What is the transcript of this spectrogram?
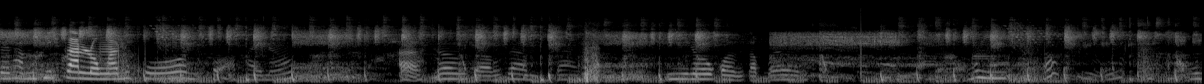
จะทำคลิปสั้นลงนะทุกคน ขออภัยนะอะหนึ่งสองสามได้วีโรก่อนกลับเลยวีเอ้าวี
